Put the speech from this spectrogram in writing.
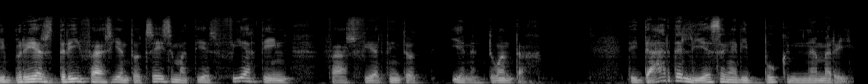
Hebreërs 3 vers 1 tot 6 en Matteus 14 vers 14 tot 21. Die derde lesing uit die boek Numeri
